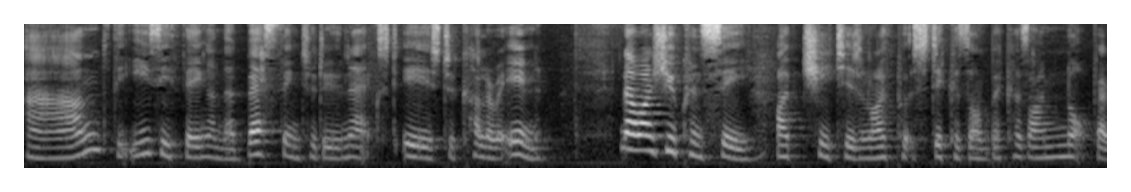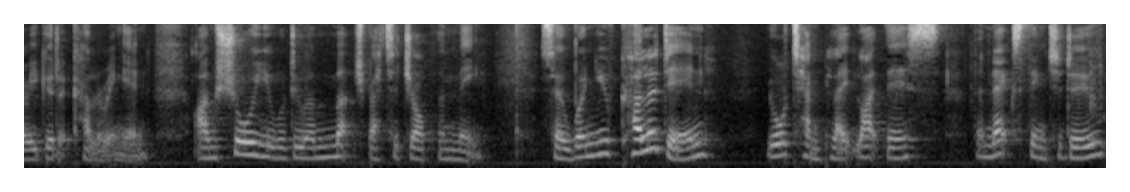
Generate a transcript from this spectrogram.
And the easy thing and the best thing to do next is to colour it in. Now, as you can see, I've cheated and I've put stickers on because I'm not very good at colouring in. I'm sure you will do a much better job than me. So when you've coloured in your template like this, the next thing to do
